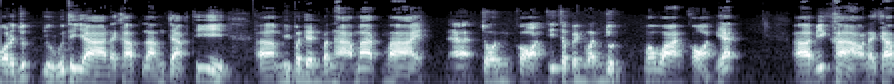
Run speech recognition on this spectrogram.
วรยุทธ์อยู่วิทยานะครับ หลังจากที่เอ่อมีประเด็นปัญหามากมายนะฮะจนก่อนที่จะเป็นวันหยุดเมื่อวานก่อนเนี้ยอ่ามีข่าวนะครับ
